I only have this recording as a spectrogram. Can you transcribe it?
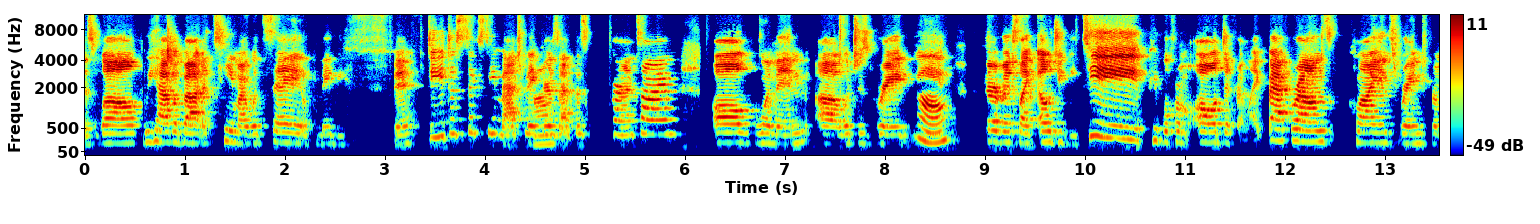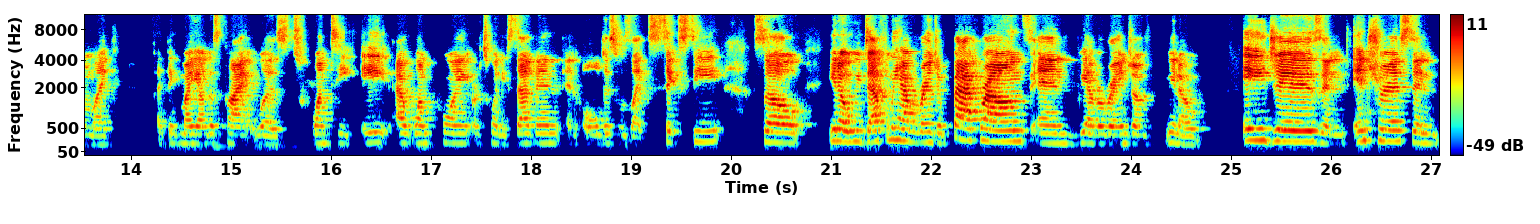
as well. We have about a team, I would say, of maybe 50 to 60 matchmakers wow. at this current time, all women, uh, which is great. We service like LGBT, people from all different like backgrounds. Clients range from like I think my youngest client was 28 at one point or 27 and oldest was like 60. So, you know, we definitely have a range of backgrounds and we have a range of, you know, ages and interests and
